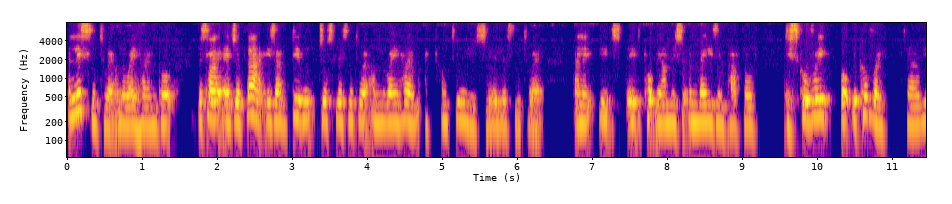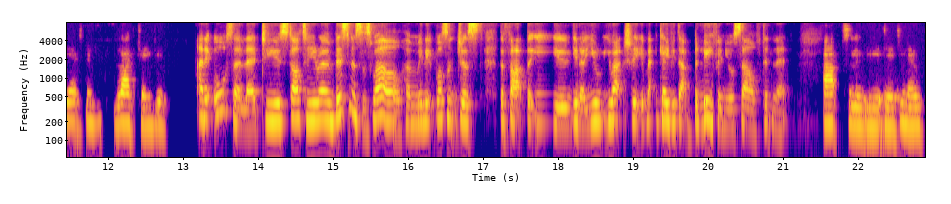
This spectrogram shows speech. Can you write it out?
and listen to it on the way home. But the slight edge of that is I didn't just listen to it on the way home, I continuously listened to it. And it, it's, it's put me on this amazing path of discovery, but recovery. So, yeah, it's been life changing. And it also led to you starting your own business as well. I mean, it wasn't just the fact that you, you know, you you actually it gave you that belief in yourself, didn't it? Absolutely, it did. You know,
